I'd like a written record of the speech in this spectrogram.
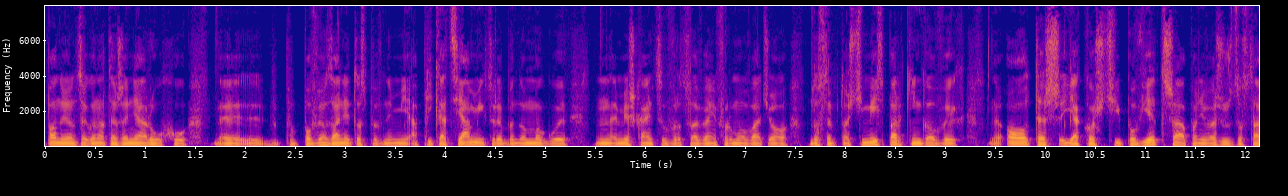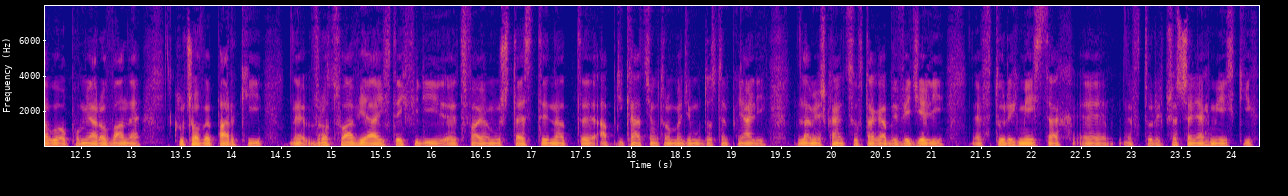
panującego natężenia ruchu, e, powiązanie to z pewnymi aplikacjami, które będą mogły mieszkańców Wrocławia informować o dostępności miejsc parkingowych, o też jakości powietrza, ponieważ już zostały opomiarowane kluczowe parki Wrocławia i w tej chwili trwają już testy nad aplikacją, którą będziemy udostępniali dla mieszkańców, tak aby wiedzieli, w których miejscach, e, w których przestrzeniach miejskich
